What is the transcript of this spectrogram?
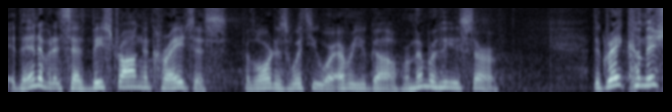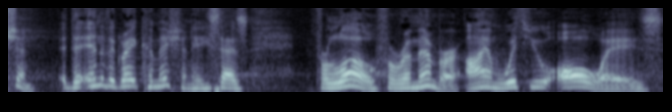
at the end of it, it says, Be strong and courageous, for the Lord is with you wherever you go. Remember who you serve. The Great Commission, at the end of the Great Commission, he says, For lo, for remember, I am with you always,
